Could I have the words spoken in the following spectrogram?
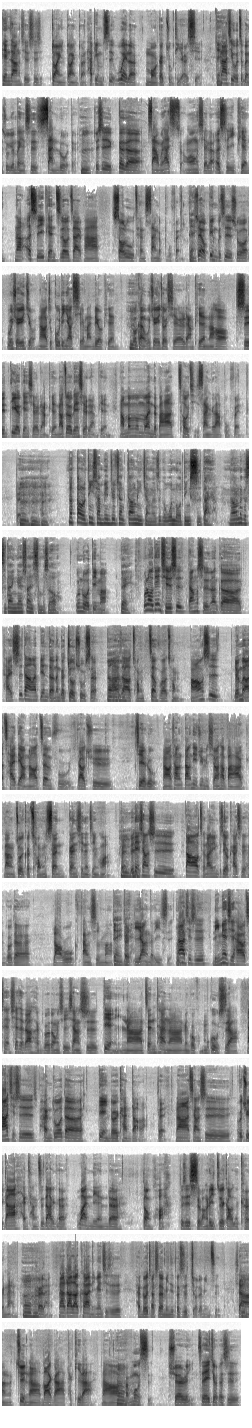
篇章其实是段一段一段，它并不是为了某个主题而写。那其实我这本书原本也是散落的，嗯就是各个散文，它总共写了二十一篇。那二十一篇之后，再把它收录成三个部分。对所以我并不是说文学与酒，然后就固定要写满六篇。嗯我可能文学与酒写了两篇，然后诗第二篇写了两篇，然后最后一篇写了两篇，然后慢慢慢慢的把它凑齐三个大部分。对嗯嗯嗯。那到了第三篇，就像刚刚你讲的这个温罗丁时代啊，然后那个时代应该算什么时候？温罗丁吗？对，温罗丁其实是当时那个台师大那边的那个旧宿舍，嗯他是要从政府要从好像是原本要拆掉，然后政府要去介入，然后他们当地居民希望他把它让做一个重生更新的进化，对，嗯有点像是大澳城那边不是有开始很多的。老屋翻新嘛？对对一样的意思。那其实里面其实还要牵牵扯到很多东西，像是电影啊、侦探啊、美国恐怖故事啊，大家其实很多的电影都会看到啦。对，那像是我举大家很常知道一个万年的动画，就是死亡率最高的柯南。柯南，那大家知道柯南里面其实很多角色的名字都是酒的名字，像俊啊、Vaga、Takila，然后嗯 Mamus、Sherry 这些酒都是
